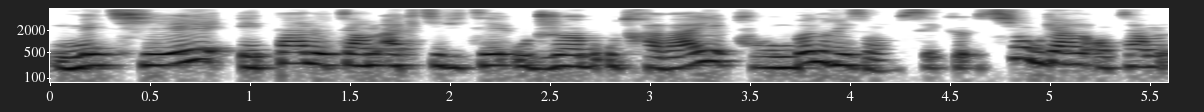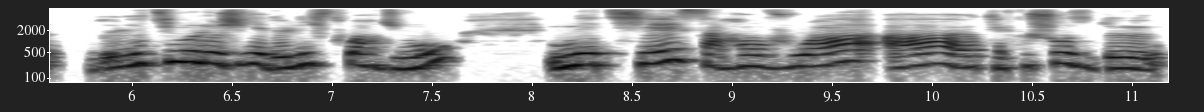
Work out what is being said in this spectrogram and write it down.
métier et pas le terme activité ou job ou travail pour une bonne raison. C'est que si on regarde en termes de l'étymologie et de l'histoire du mot, métier, ça renvoie à quelque chose de,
